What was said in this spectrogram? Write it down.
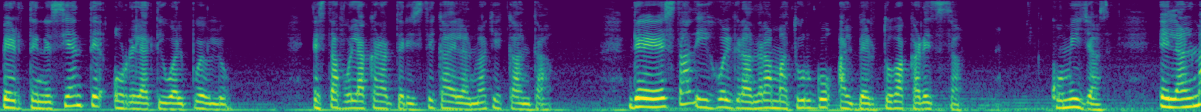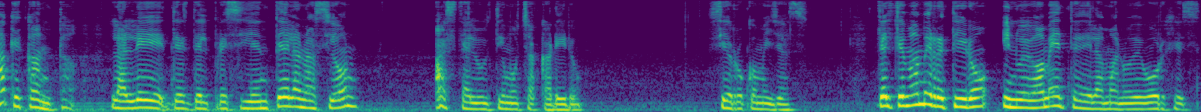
perteneciente o relativo al pueblo. Esta fue la característica del alma que canta. De esta dijo el gran dramaturgo Alberto Bacarezza, comillas, el alma que canta la lee desde el presidente de la nación hasta el último chacarero. Cierro comillas. Del tema me retiro y nuevamente de la mano de Borges.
